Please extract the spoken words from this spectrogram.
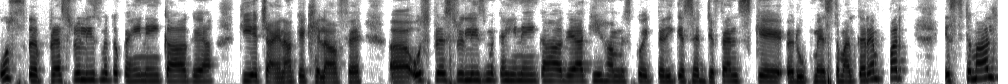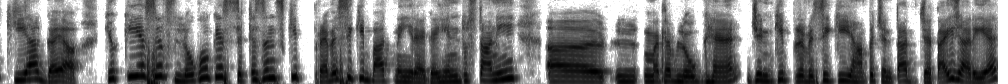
उस प्रेस रिलीज़ में तो कहीं नहीं कहा गया कि ये चाइना के खिलाफ है। उस प्रेस रिलीज़ में कहीं नहीं कहा गया कि हम इसको एक तरीके से डिफेंस के रूप में इस्तेमाल करें। पर इस्तेमाल किया गया क्योंकि ये सिर्फ़ लोगों के सिटीजन की प्राइवेसी की बात नहीं रह गई। हिंदुस्तानी आ, मतलब लोग हैं जिनकी प्राइवेसी की यहाँ पे चिंता जताई जा रही है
